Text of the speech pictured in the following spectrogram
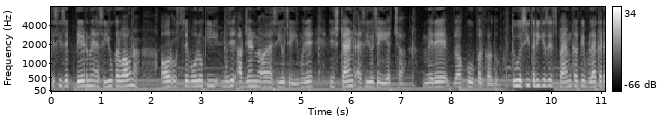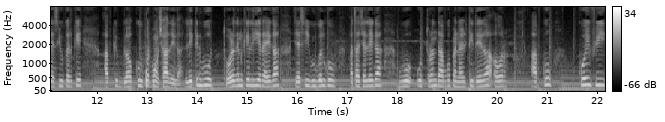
किसी से पेड में ऐसे यू करवाओ ना और उससे बोलो कि मुझे अर्जेंट में एस चाहिए, मुझे इंस्टेंट एस चाहिए अच्छा मेरे ब्लॉग को ऊपर कर दो। तो इसी तरीके से स्पैम करके ब्लैक एट एस करके, आपके ब्लॉग को ऊपर पहुँचा देगा। लेकिन वो थोड़े दिन के लिए रहेगा, जैसे ही गूगल को पता चलेगा, वो वो तुरंत आपको पेनल्टी देगा और आपको कोई भी,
